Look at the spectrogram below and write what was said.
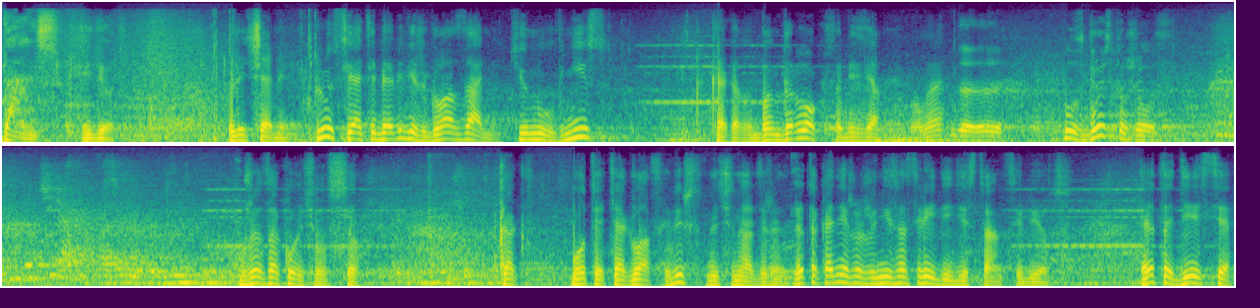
данс идет плечами. Плюс я тебя, видишь, глазами тяну вниз, как этот бандерлог с обезьянами был, да? Да, да, да. Ну, сбрось, пожалуйста. Уже закончилось все. Как вот эти глазки, видишь, начинают держать. Это, конечно же, не со средней дистанции бьется. Это действие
